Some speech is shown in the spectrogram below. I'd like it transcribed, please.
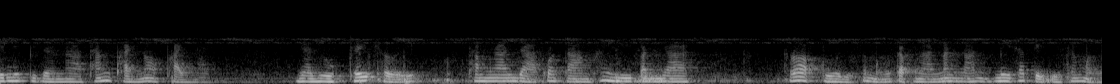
พินิจพิจารณาทั้งภายนอกภายใน อย่าอยู่เฉยๆทำงานหยาบก็ตามให้มีปัญญารอบตัวอยู่เสมอกับงานนั้นๆ มีสติอยู่เสมอ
